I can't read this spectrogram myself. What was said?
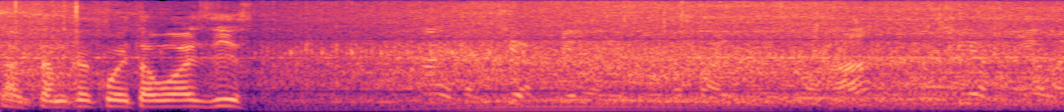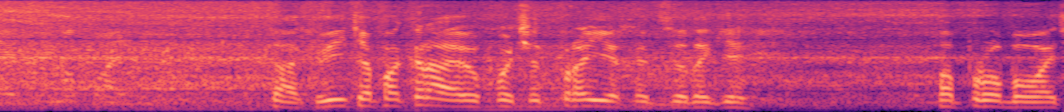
Так, там какой-то уазист. А это чек делается самопальный. А? Чек делается самопальный. Так, Витя по краю хочет проехать все-таки. Попробовать.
